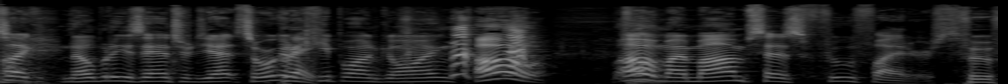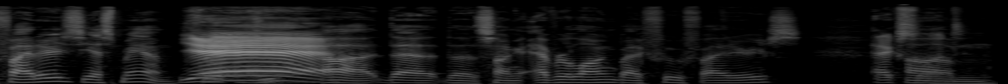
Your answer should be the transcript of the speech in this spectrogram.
Looks like nobody's answered yet, so we're gonna Great. keep on going. Oh, oh, my mom says Foo Fighters. Foo Fighters, yes, ma'am. Yeah! Uh, the the song "Everlong" by Foo Fighters. Excellent. Um,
